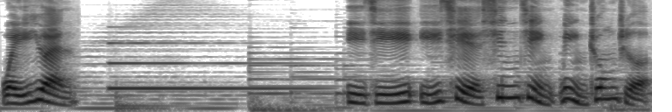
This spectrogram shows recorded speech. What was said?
唯愿以及一切心境命中者，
